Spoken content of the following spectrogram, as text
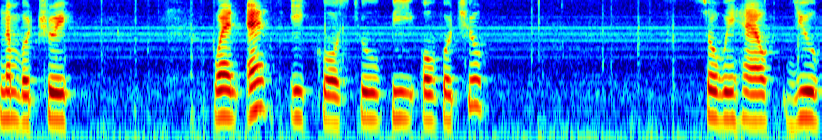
number 3. When x equals to pi over 2, so we have u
